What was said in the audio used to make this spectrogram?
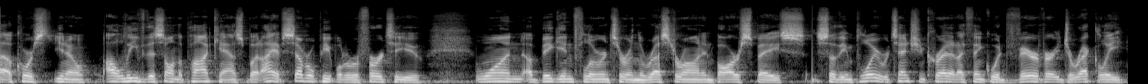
Uh, of course, you know, I'll leave this on the podcast, but I have several people to refer to you. One, a big influencer in the restaurant and bar space. So the employee retention credit, I think, would very, very directly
